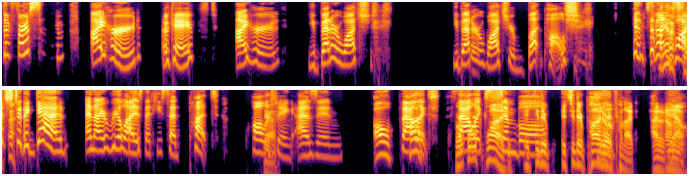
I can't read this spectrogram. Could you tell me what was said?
the first time I heard, okay, I heard you better watch, you better watch your butt polishing. And then I watched it again and I realized that he said putt polishing as in Oh, Phallic- putt. Or- or phallic pud. symbol. It's either it's either pud or Pud. pud. I don't Yeah. know.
